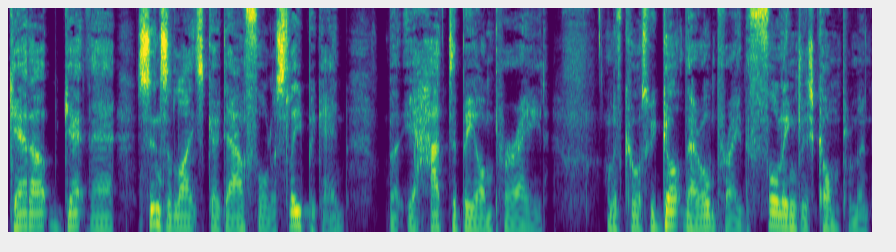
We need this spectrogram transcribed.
get up, get there. As soon as the lights go down, fall asleep again. But you had to be on parade. And of course, we got there on parade, the full English complement,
